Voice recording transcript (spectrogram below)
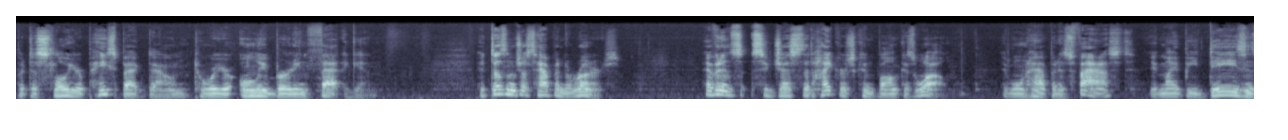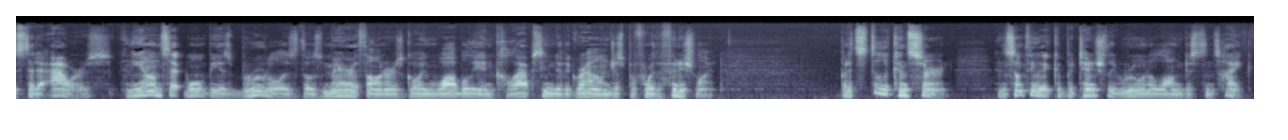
but to slow your pace back down to where you're only burning fat again. It doesn't just happen to runners. Evidence suggests that hikers can bonk as well. It won't happen as fast, it might be days instead of hours, and the onset won't be as brutal as those marathoners going wobbly and collapsing to the ground just before the finish line. But it's still a concern, and something that could potentially ruin a long distance hike.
